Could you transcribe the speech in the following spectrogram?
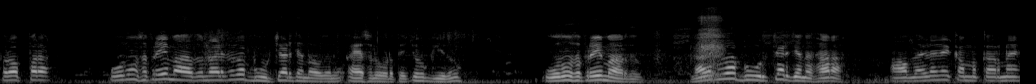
ਪ੍ਰੋਪਰ ਉਦੋਂ ਸਪਰੇਅ ਮਾਰ ਦੋ ਨਾਲੇ ਤਾਂ ਉਹਦਾ ਬੂਰ ਝੜ ਜਾਂਦਾ ਉਦੋਂ ਨੂੰ ਐਸ ਲੋਡ ਤੇ ਝੁਕ ਗਈ ਉਦੋਂ ਉਦੋਂ ਸਪਰੇਅ ਮਾਰ ਦਿਓ। ਨਾਲੇ ਤਾਂ ਉਹਦਾ ਬੂਰ ਝੜ ਜਾਂਦਾ ਸਾਰਾ। ਆਪਦਾ ਜਿਹੜਾ ਨੇ ਕੰਮ ਕਰਨਾ ਹੈ,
